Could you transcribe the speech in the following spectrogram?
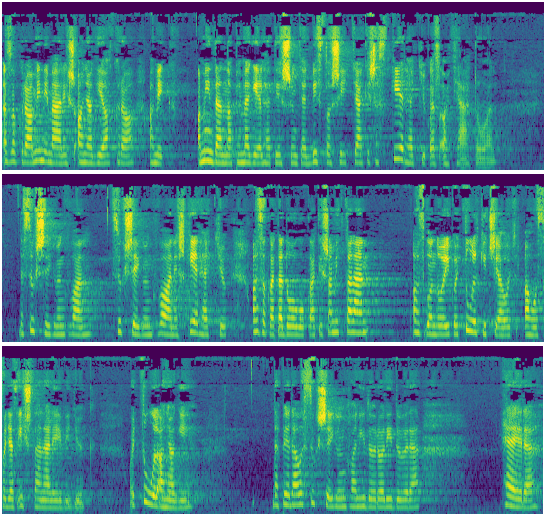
azokra a minimális anyagiakra, amik a mindennapi megélhetésünket biztosítják, és ezt kérhetjük az atyától. De szükségünk van, szükségünk van, és kérhetjük azokat a dolgokat is, amit talán azt gondoljuk, hogy túl kicsi ahhoz, hogy az Isten elé vigyük, hogy túl anyagi. De például szükségünk van időről időre, helyre,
